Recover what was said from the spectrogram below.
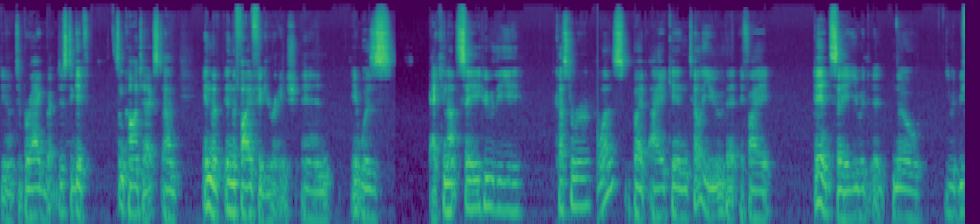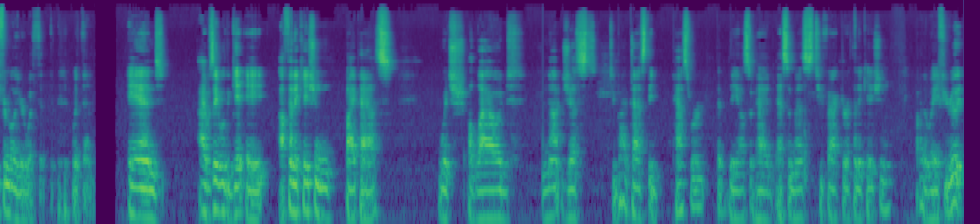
you know to brag, but just to give some context, um, in the in the five figure range, and it was I cannot say who the customer was, but I can tell you that if I did say, you would uh, know you would be familiar with it, with them, and I was able to get a authentication bypass, which allowed not just to bypass the password, but they also had SMS two-factor authentication. By the way, if you really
